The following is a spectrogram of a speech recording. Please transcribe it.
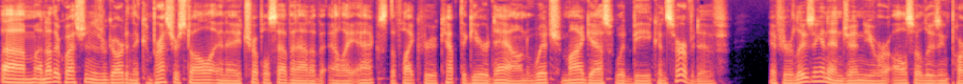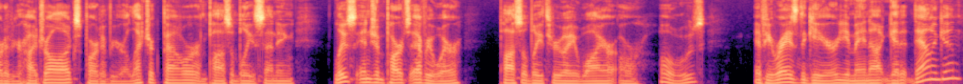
Um, another question is regarding the compressor stall in a 777 out of LAX. The flight crew kept the gear down, which my guess would be conservative. If you're losing an engine, you are also losing part of your hydraulics, part of your electric power, and possibly sending loose engine parts everywhere, possibly through a wire or hose. If you raise the gear, you may not get it down again.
